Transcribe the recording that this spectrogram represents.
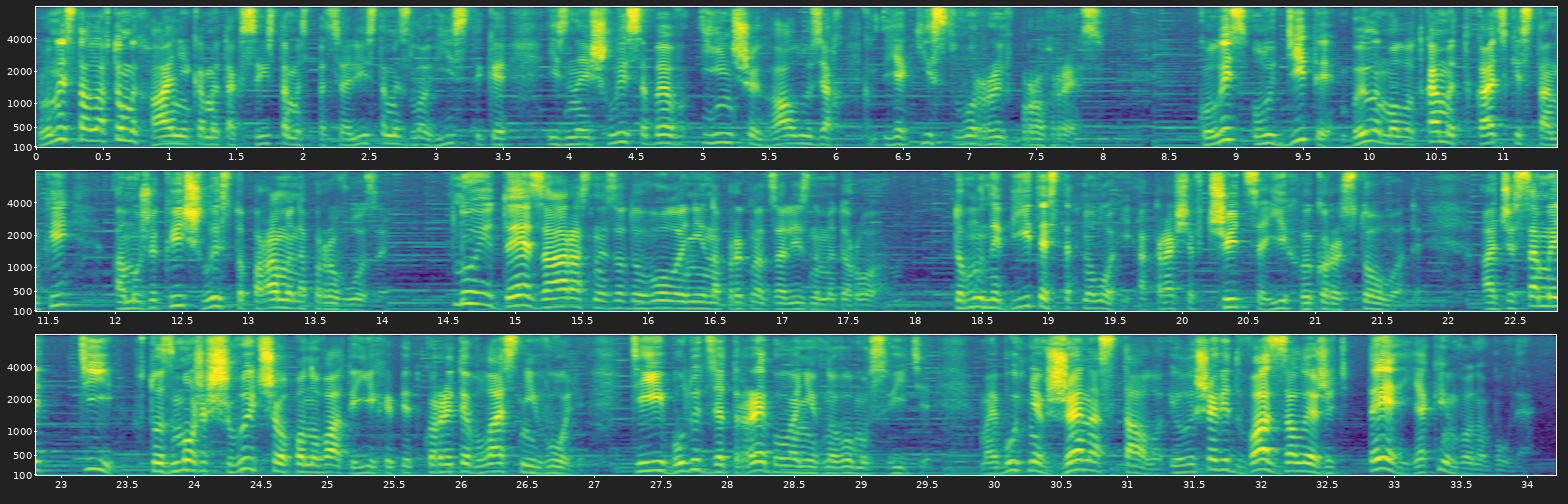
Вони стали автомеханіками, таксистами, спеціалістами з логістики і знайшли себе в інших галузях, які створив прогрес. Колись лудіти били молотками ткацькі станки, а мужики йшли з топорами на паровози. Ну і де зараз незадоволені, наприклад, залізними дорогами. Тому не бійтесь технологій, а краще вчиться їх використовувати. Адже саме ті, хто зможе швидше опанувати їх і підкорити власній волі, ті будуть затребувані в новому світі. Майбутнє вже настало, і лише від вас залежить те, яким воно буде.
